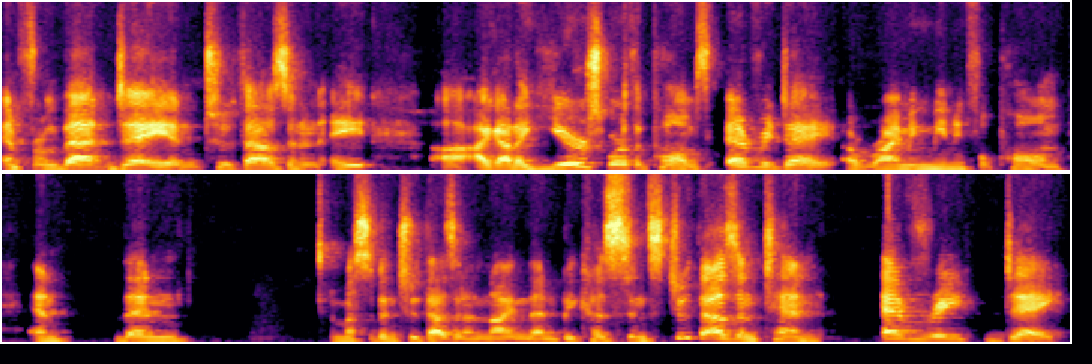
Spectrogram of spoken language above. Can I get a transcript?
And from that day in 2008, uh, I got a year's worth of poems every day, a rhyming, meaningful poem. And then it must have been 2009 then, because since 2010, every day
